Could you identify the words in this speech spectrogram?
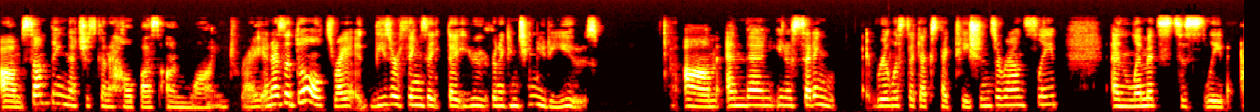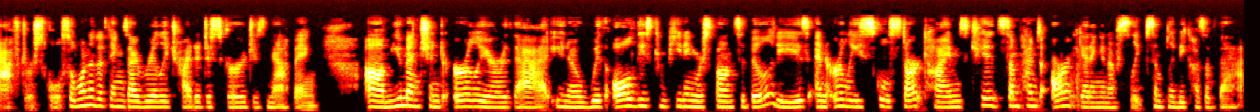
um, something that's just going to help us unwind, right? And as adults, right, these are things that, that you're going to continue to use. Um, and then, you know, setting realistic expectations around sleep and limits to sleep after school. So one of the things I really try to discourage is napping. Um, you mentioned earlier that, you know, with all these competing responsibilities and early school start times, kids sometimes aren't getting enough sleep simply because of that.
